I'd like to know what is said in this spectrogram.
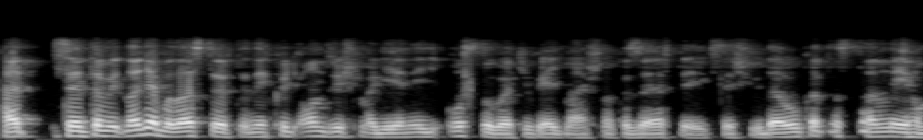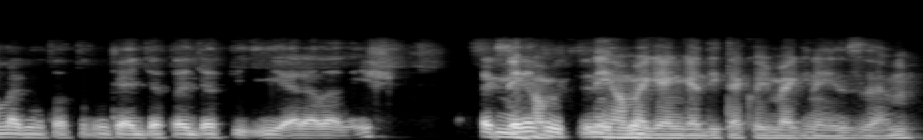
Hát szerintem itt nagyjából az történik, hogy Andris meg én így osztogatjuk egymásnak az RTX-es videókat, aztán néha megmutatunk egyet-egyet IRL-en is. Ezek szerint Néha, úgy tűnik, néha hogy- megengeditek, hogy megnézzem.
